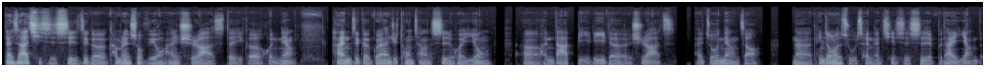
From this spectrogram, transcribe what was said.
但是它其实是这个 c a b e r n e t s a u v i g n 和 Shiraz 的一个混酿，和这个 Grange 通常是会用呃很大比例的 Shiraz。来做酿造，那品种的组成呢，其实是不太一样的。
